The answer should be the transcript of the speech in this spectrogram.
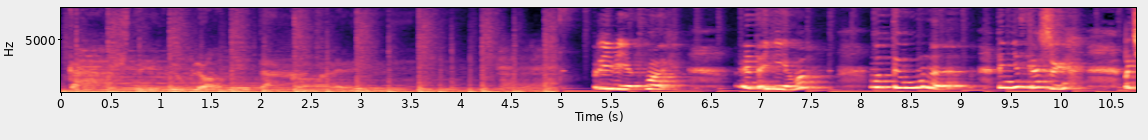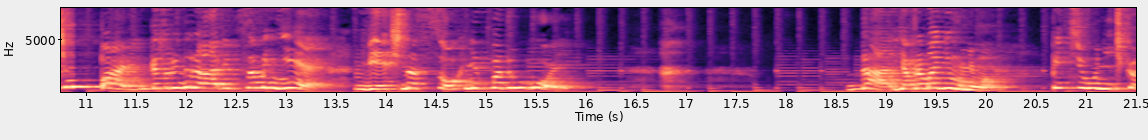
Каждый влюбленный Привет, Варь. Это Ева. Вот ты умная. Ты мне скажи, почему парень, который нравится мне, вечно сохнет по другой? Да, я про Манюню. Петюнечка.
